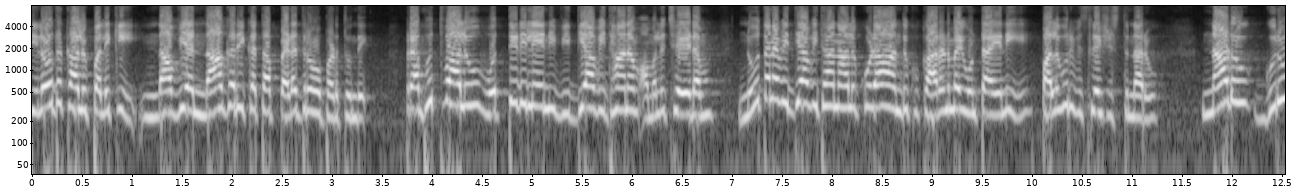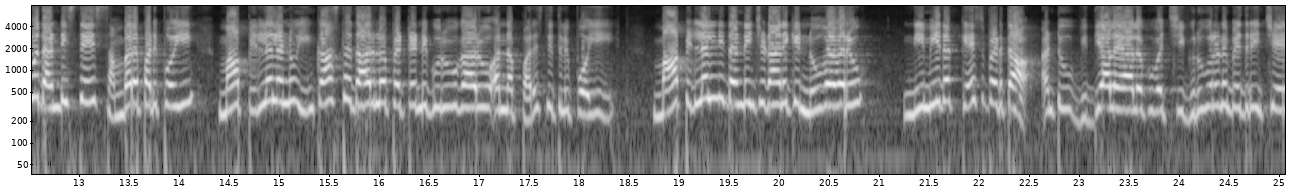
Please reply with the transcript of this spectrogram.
తిలోదకాలు పలికి నవ్య నాగరికత పెడద్రోవపడుతుంది ప్రభుత్వాలు ఒత్తిడి లేని విద్యా విధానం అమలు చేయడం నూతన విద్యా విధానాలు కూడా అందుకు కారణమై ఉంటాయని పలువురు విశ్లేషిస్తున్నారు. నాడు గురువు దండిస్తే సంబరపడిపోయి మా పిల్లలను ఇంకాస్త దారిలో పెట్టండి గురువుగారు అన్న పరిస్థితులు పోయి మా పిల్లల్ని దండించడానికి నువ్వెవరు? నీ మీద కేసు పెడతా అంటూ విద్యాలయాలకు వచ్చి గురువులను బెదిరించే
